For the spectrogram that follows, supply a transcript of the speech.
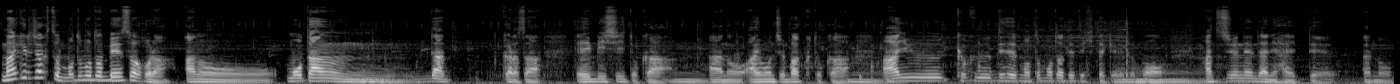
マイケル・ジャクソンもともとベースはほら、あのーモータウンだかからさ ABC とか、うん。あの「I Want You Back」とか、うん。ああいう曲でもともと出てきたけれども、うん。80年代に入ってあの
